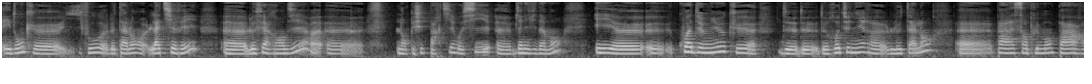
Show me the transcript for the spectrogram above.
Et donc il faut le talent l'attirer euh, le faire grandir, euh, l'empêcher de partir aussi, euh, bien évidemment. Et quoi de mieux que de, de, retenir le talent pas simplement par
